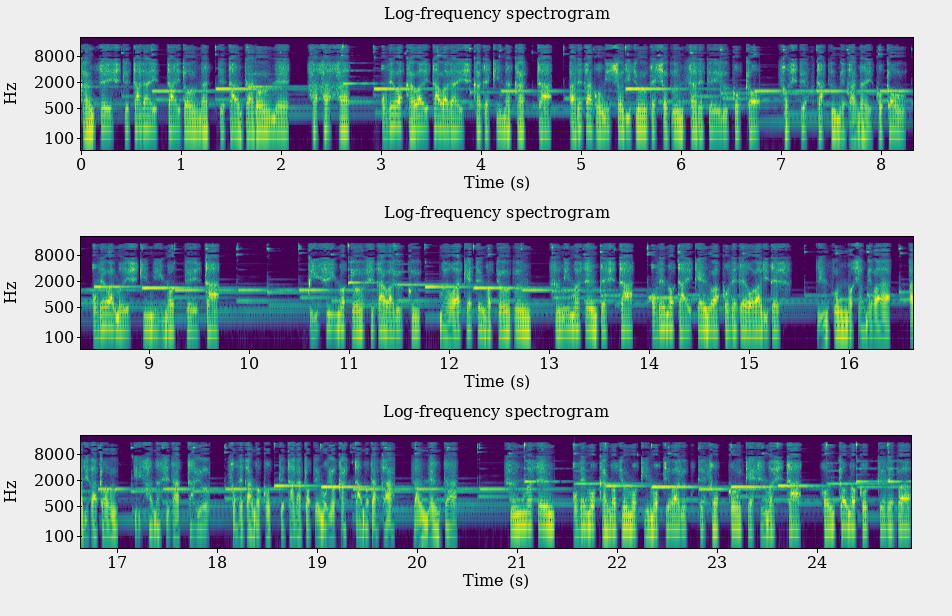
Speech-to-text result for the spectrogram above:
完成してたら一体どうなってたんだろうね。ははは。俺は乾いた笑いしかできなかった。あれがゴミ処理場で処分されていること、そして二つ目がないことを、俺は無意識に祈っていた。PC の調子が悪く、間を空けての長文、すみませんでした。俺の体験はこれで終わりです。リンフォンの写メは、ありがとう、いい話だったよ。それが残ってたらとても良かったのだが、残念だ。すんません、俺も彼女も気持ち悪くて速攻消しました。ほんと残ってれば、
